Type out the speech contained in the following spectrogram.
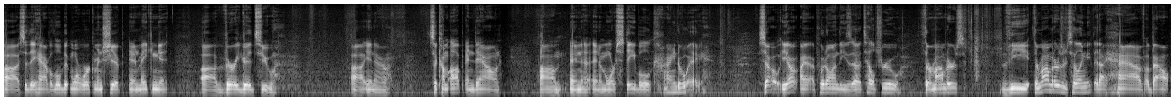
Uh, so they have a little bit more workmanship in making it uh, very good to uh, you know, to come up and down um, in, a, in a more stable kind of way. So, yeah, I, I put on these uh, Tel-Tru thermometers. The thermometers are telling me that I have about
